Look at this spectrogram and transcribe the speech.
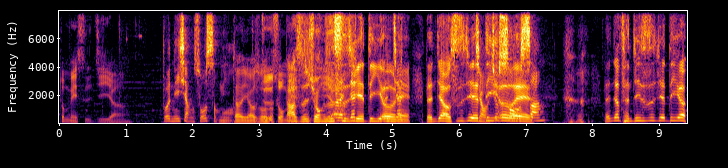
都没时机啊。不是你想说什么？你到底要说，说大师兄是世界第二呢？人家有世界第二哎，人家曾经世界第二，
